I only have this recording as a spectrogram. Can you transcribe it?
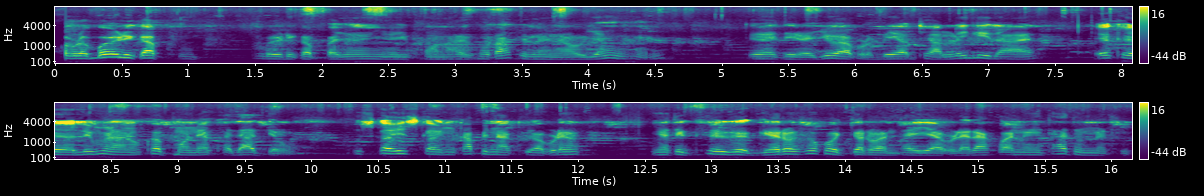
આપણે બરડી કાપશું બરડી કાપવા જઈએ એ ફોન હરખો રાખી લઈને આવું છે ધીરે ધીરે જો આપણે બે હથિયાર લઈ લીધા હે એક લીમડાનો ખપમો ને એક દાંત દેવું ઉસકા ઉસકાઈને કાપી નાખ્યું આપણે. અહીંયાથી ઘેરો ચોખ્ખો જ ચરવાનું થાય આપણે. રાખવાનું થતું નથી.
